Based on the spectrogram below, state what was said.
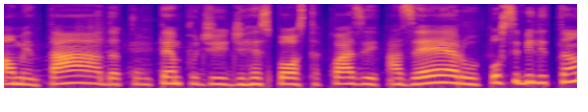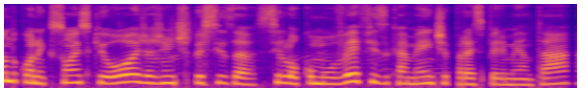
aumentada, com tempo de, de resposta quase a zero, possibilitando conexões que hoje a gente precisa se locomover fisicamente para experimentar.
